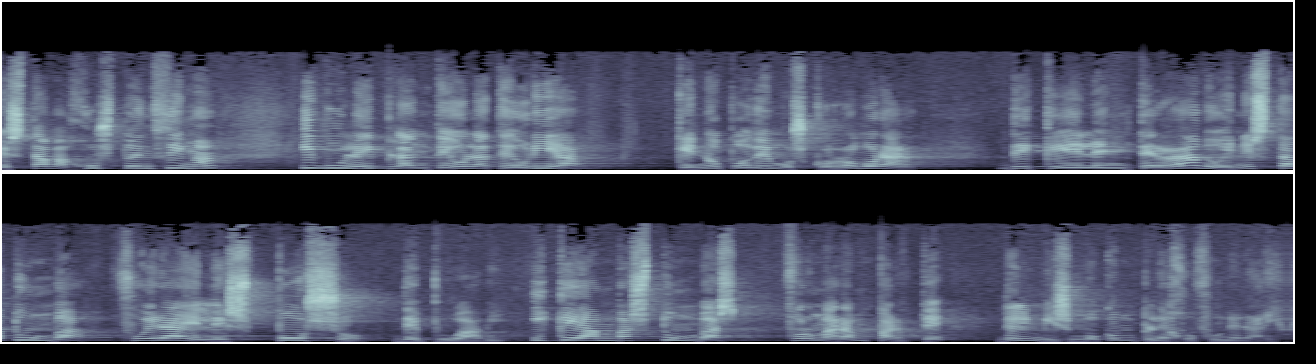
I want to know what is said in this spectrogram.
que estaba justo encima, y Bulley planteó la teoría, que no podemos corroborar, de que el enterrado en esta tumba fuera el esposo de Puabi y que ambas tumbas formaran parte del mismo complejo funerario.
